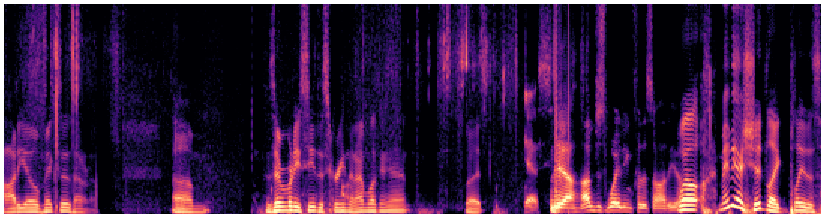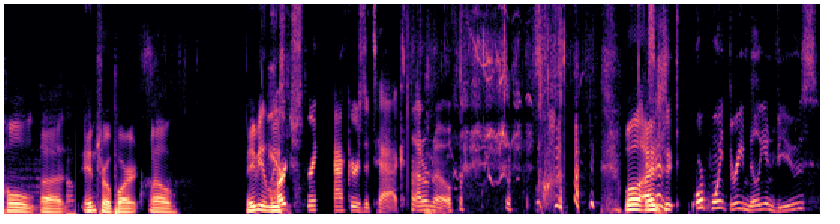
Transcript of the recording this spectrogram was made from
audio mixes. I don't know. Um, does everybody see the screen that I'm looking at? But Yes. Yeah, I'm just waiting for this audio. well, maybe I should like play this whole uh intro part. Well, maybe at least. Heartstring hackers attack. I don't know. Well, I see. 4.3 million views.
